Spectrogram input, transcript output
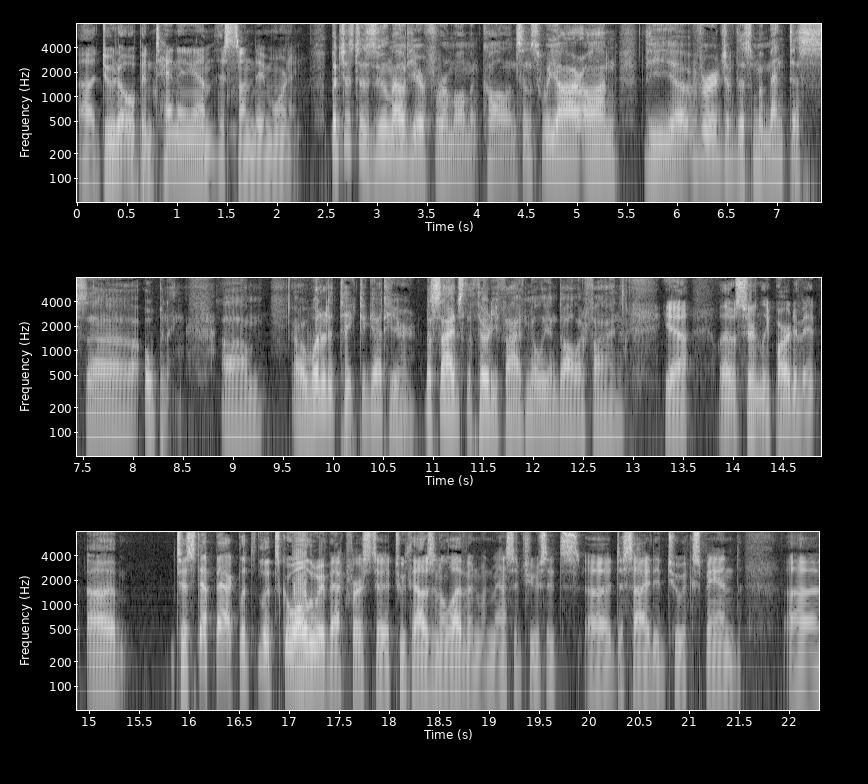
uh, due to open 10 a.m. this Sunday morning. But just to zoom out here for a moment, Colin, since we are on the uh, verge of this momentous uh, opening, um, uh, what did it take to get here, besides the $35 million fine? Yeah, well, that was certainly part of it. Uh, to step back, let's let's go all the way back first to 2011 when Massachusetts uh, decided to expand uh,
